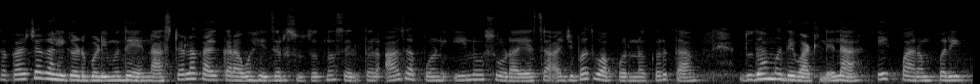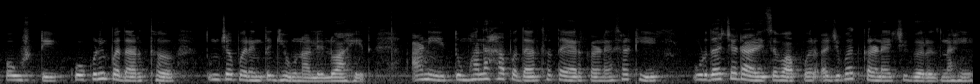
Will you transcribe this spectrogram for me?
सकाळच्या घाई गडबडीमध्ये नाश्त्याला काय करावं हे जर सुचत नसेल तर आज आपण इनो सोडा याचा अजिबात वापर न करता दुधामध्ये वाटलेला एक पारंपरिक पौष्टिक कोकणी पदार्थ तुमच्यापर्यंत घेऊन आलेलो आहेत. आणि तुम्हाला हा पदार्थ तयार करण्यासाठी उडदाच्या डाळीचा वापर अजिबात करण्याची गरज नाही.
